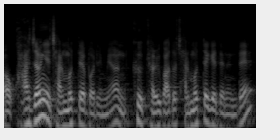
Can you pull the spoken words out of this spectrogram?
어, 과정이 잘못돼 버리면 그 결과도 잘못되게 되는데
